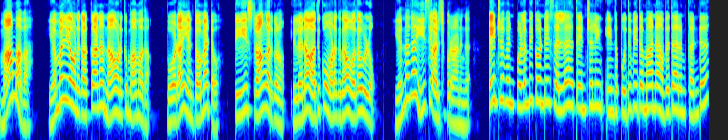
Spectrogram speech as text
மாமாவா? எம்எல்ஏ உனக்கு அக்கானா? நான் உனக்கு மாமா தான். போடா என் டொமேட்டோ. டீ ஸ்ட்ராங்கா இருக்கணும். இல்லனா அதுக்கும் உனக்கு தான் உதவுளும் என்னதான் ஈஸியா அடிச்சு போறானுங்க என்றவன் புலம்பிக் கொண்டே செல்ல தென்றலின் இந்த புதுவிதமான அவதாரம் கண்டு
